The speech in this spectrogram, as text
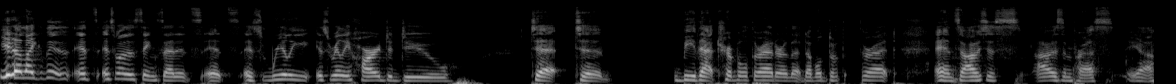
You know, like it's it's one of those things that it's it's it's really it's really hard to do to to be that triple threat or that double threat. And so I was just I was impressed. Yeah,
